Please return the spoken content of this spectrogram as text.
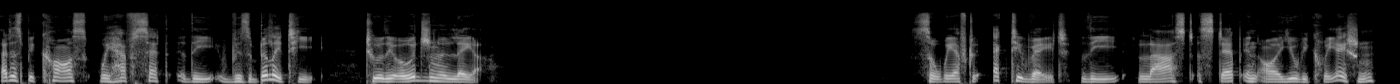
That is because we have set the visibility to the original layer. So we have to activate the last step in our UV creation,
